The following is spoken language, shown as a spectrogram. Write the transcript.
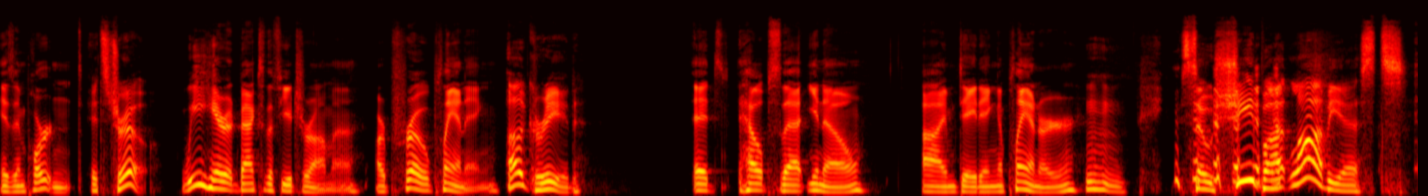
is important. It's true. We here at Back to the Futurama are pro planning. Agreed. It helps that you know I'm dating a planner. hmm So she bought lobbyists.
